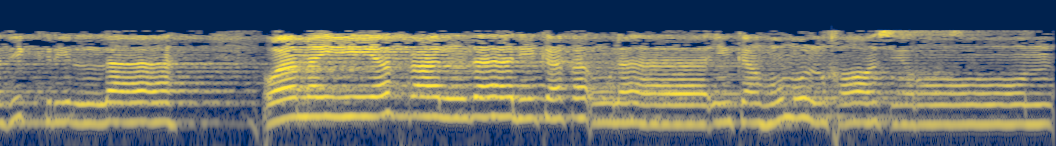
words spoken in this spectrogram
ذكر الله ومن يفعل ذلك فأولئك هم الخاسرون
